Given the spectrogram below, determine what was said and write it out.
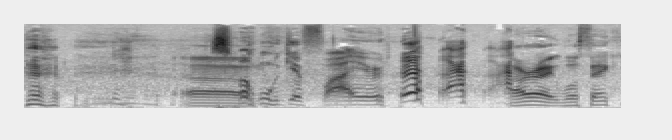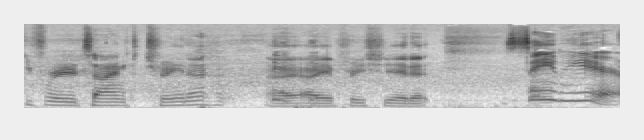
uh, Someone get fired. all right. Well, thank you for your time, Katrina. I, I appreciate it. Same here.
